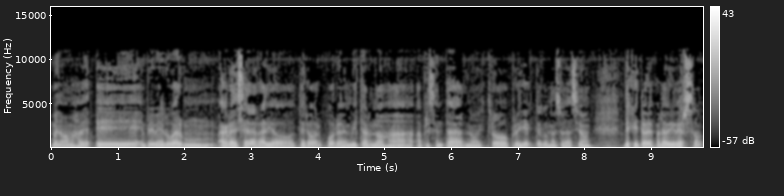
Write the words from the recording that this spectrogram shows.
Bueno, vamos a ver. Eh, en primer lugar, mm, agradecer a Radio Terror por invitarnos a, presentar nuestro proyecto, que es una asociación de escritores palabra y verso.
